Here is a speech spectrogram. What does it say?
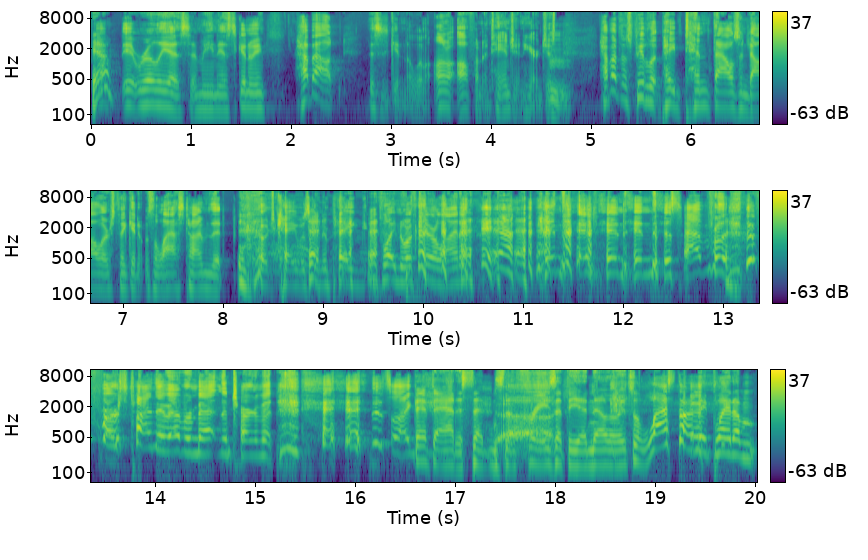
Yeah. It really is. I mean, it's going to be. How about this is getting a little off on a tangent here. Just hmm. how about those people that paid ten thousand dollars thinking it was the last time that Coach K was going to pay play North Carolina, and, then and then this happened for the, the first time they've ever met in the tournament. it's like They have to add a sentence, a uh, phrase at the end now. They're the last time they played them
